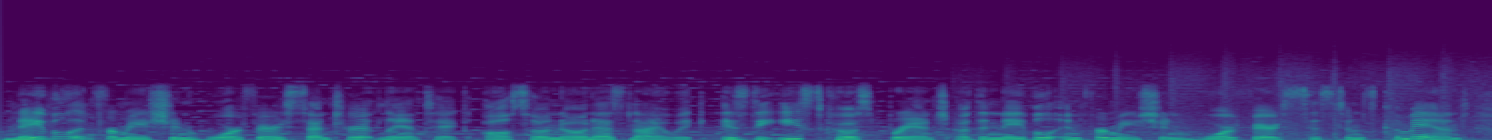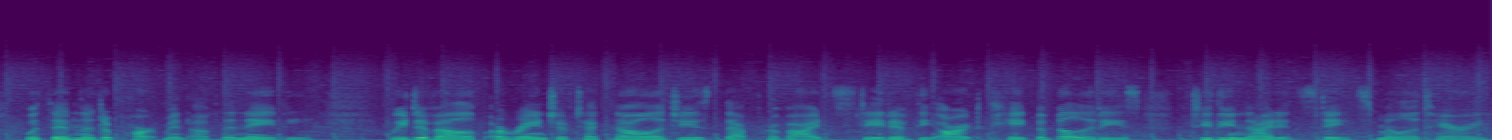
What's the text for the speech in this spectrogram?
Naval Information Warfare Center Atlantic, also known as NIWC, is the East Coast branch of the Naval Information Warfare Systems Command within the Department of the Navy. We develop a range of technologies that provide state of the art capabilities to the United States military.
